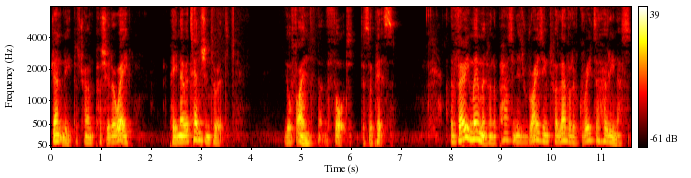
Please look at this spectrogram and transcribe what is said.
gently just try and push it away, pay no attention to it, you'll find that the thought disappears. At the very moment when a person is rising to a level of greater holiness,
